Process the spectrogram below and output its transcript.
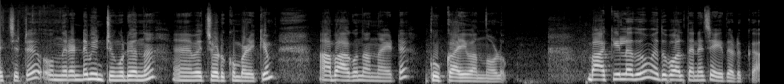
വെച്ചിട്ട് ഒന്ന് രണ്ട് മിനിറ്റും കൂടി ഒന്ന് വെച്ച് കൊടുക്കുമ്പോഴേക്കും ആ ഭാഗം നന്നായിട്ട് കുക്കായി വന്നോളും. ബാക്കിയുള്ളതും ഇതുപോലെ തന്നെ ചെയ്തെടുക്കുക.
